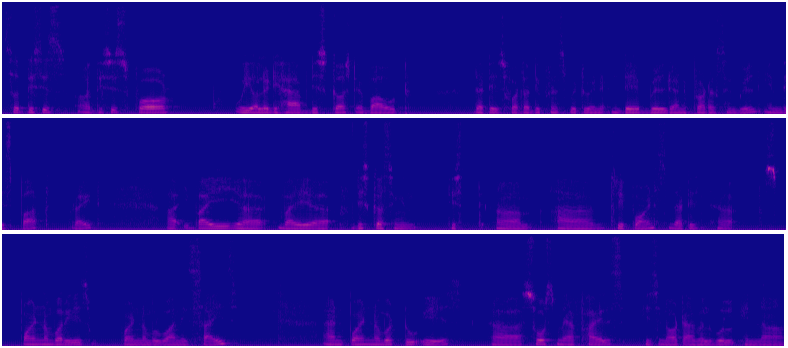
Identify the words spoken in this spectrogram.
So this is uh, this is for we already have discussed about that is what the difference between dev build and production build in this path right by uh, by discussing these um, three points. That is point number is point number one is size and point number two is uh, source map files is not available in uh,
